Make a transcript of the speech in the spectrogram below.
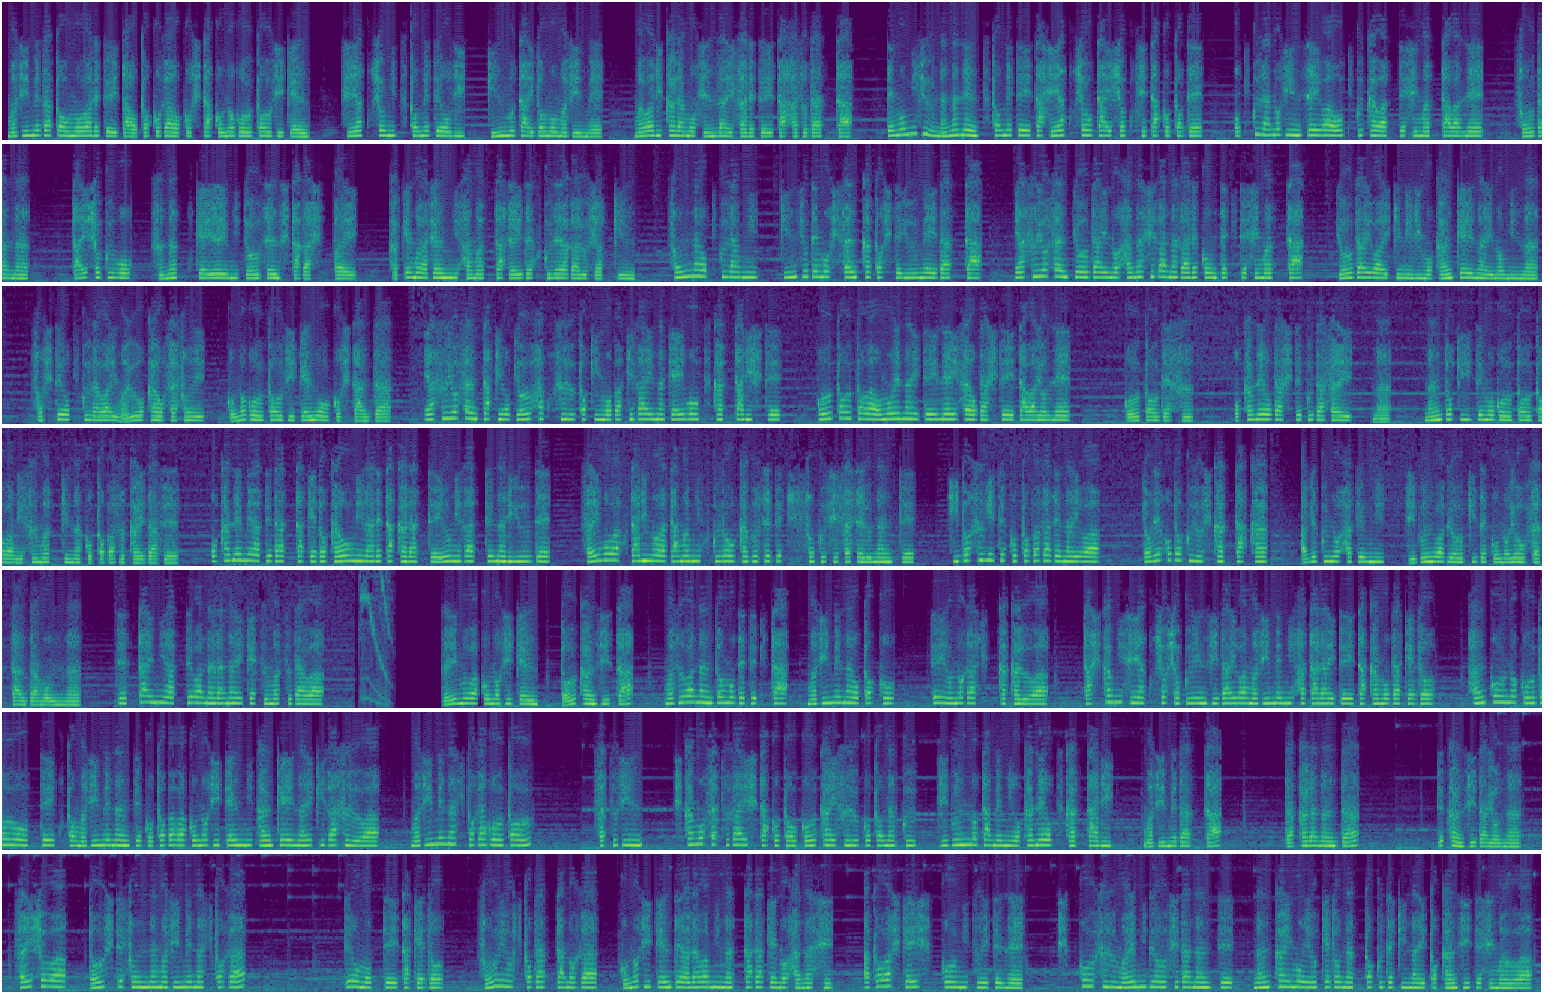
真面目だと思われていた男が起こしたこの強盗事件。市役所に勤めており、勤務態度も真面目。周りからも信頼されていたはずだった。でも27年勤めていた市役所を退職したことで、沖倉の人生は大きく変わってしまったわね。そうだな。退職後、スナック経営に挑戦したが失敗。賭け麻雀にはまったせいで膨れ上がる借金。そんな沖倉に、近所でも資産家として有名だった。安代さん兄弟の話が流れ込んできてしまった。兄弟は1ミリも関係ないのにな。そして沖倉は今丸岡を誘い、この強盗事件を起こしたんだ。安代さんたちを脅迫する時も場違いな敬語を使ったりして、強盗とは思えない丁寧さを出していたわよね。強盗です。お金を出してください、な。何度聞いても強盗とはミスマッチな言葉遣いだぜ。お金目当てだったけど顔を見られたからっていう身勝手な理由で、最後は二人の頭に袋をかぶせて窒息死させるなんて、ひどすぎて言葉が出ないわ。どれほど苦しかったか。挙句の果てに、自分は病気でこの世を去ったんだもんな。絶対にあってはならない結末だわ。レイムはこの事件、どう感じた？まずは何度も出てきた、真面目な男、っていうのが引っかかるわ。確かに市役所職員時代は真面目に働いていたかもだけど、犯行の行動を追っていくと真面目なんて言葉はこの事件に関係ない気がするわ。真面目な人が強盗？殺人？しかも殺害したことを後悔することなく、自分のためにお金を使ったり、真面目だった？だからなんだ？って感じだよな。最初は、どうしてそんな真面目な人が？って思っていたけど、そういう人だったのが、この事件であらわになっただけの話。あとは死刑執行についてね。執行する前に病死だなんて、何回も言うけど納得できないと感じてしまうわ。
